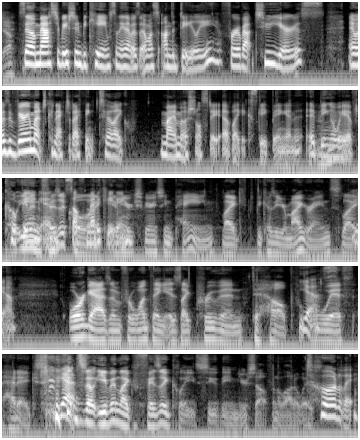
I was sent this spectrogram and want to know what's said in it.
Yeah. So masturbation became something that was almost on the daily for about two years, and was very much connected, I think, to like my emotional state of like escaping and it being a Mhm. way of Well, coping even and physical, like if self-medicating. you're experiencing pain, like because of your migraines, like Yeah. Orgasm for one thing is like proven to help Yes. with headaches. Yes. so even like physically soothing yourself in a lot of ways. Totally.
